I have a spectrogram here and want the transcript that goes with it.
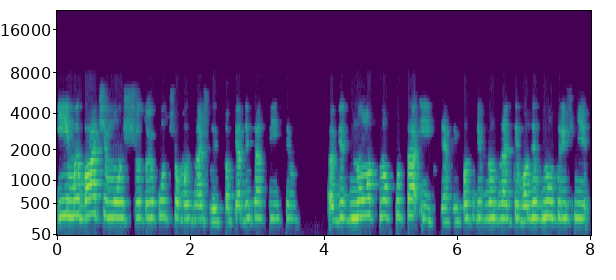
І ми бачимо, що той кут, що ми знайшли, 158, відносно кута Х, який потрібно знайти, вони внутрішні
